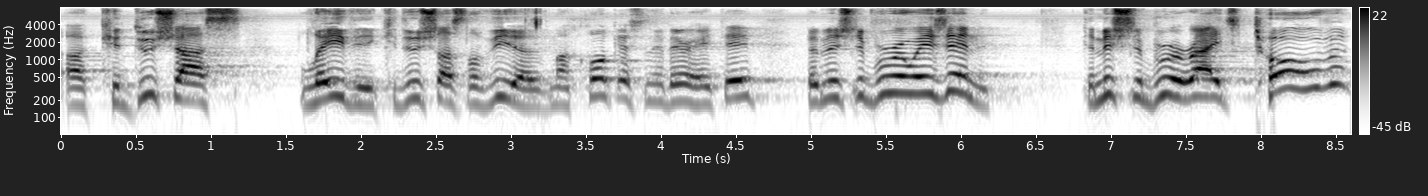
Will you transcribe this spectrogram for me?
uh, Kedushas Levi, Kedushas Levia, Machlokas in the Ber Hetev, but Mishnah Brura weighs in. The Mishnah Brura writes, Tov,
